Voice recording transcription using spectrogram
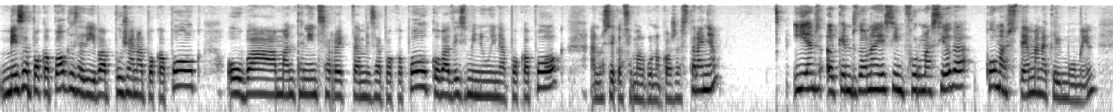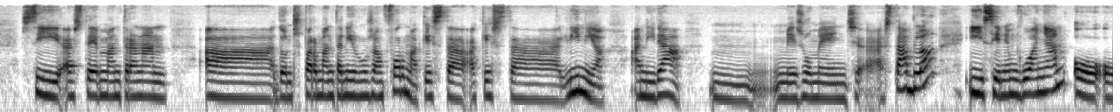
més a poc a poc, és a dir, va pujant a poc a poc, o va mantenint-se recta més a poc a poc, o va disminuint a poc a poc, a no ser que fem alguna cosa estranya, i ens, el que ens dona és informació de com estem en aquell moment. Si estem entrenant eh, doncs per mantenir-nos en forma aquesta, aquesta línia anirà mm, més o menys estable i si anem guanyant o, o,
